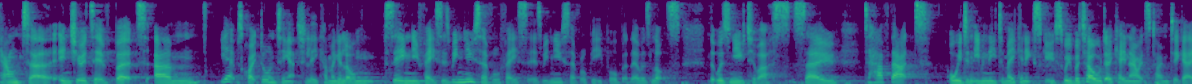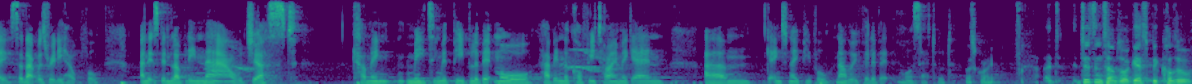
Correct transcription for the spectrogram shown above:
counterintuitive, but um, yeah, it was quite daunting actually coming along, seeing new faces. We knew several faces, we knew several people, but there was lots that was new to us. So to have that, or we didn't even need to make an excuse. We were told, okay, now it's time to go. So that was really helpful. And it's been lovely now just coming, meeting with people a bit more, having the coffee time again, um, getting to know people now that we feel a bit more settled. That's great. Uh, just in terms of, I guess, because of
